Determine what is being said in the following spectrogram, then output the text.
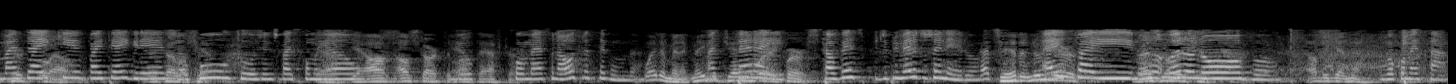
Mas é aí que vai ter a igreja, o culto, a gente faz Yeah, comunhão. yeah I'll, I'll start the Eu month after. começo na outra segunda. Wait a minute. Maybe Mas January aí, 1st. talvez de 1 de janeiro. That's it. A New É isso aí, no ano, novo. I'll begin now. Vou começar.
